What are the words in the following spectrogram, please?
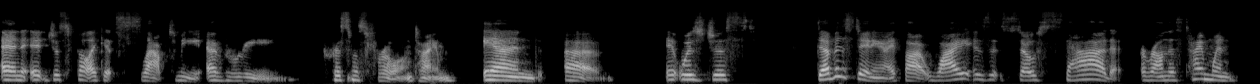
and it just felt like it slapped me every christmas for a long time. And uh, it was just devastating. I thought why is it so sad around this time when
